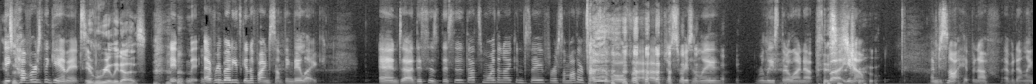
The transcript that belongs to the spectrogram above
it's it a- covers the gamut. it really does it, everybody's going to find something they like. And uh, this is this is that's more than I can say for some other festivals that have just recently released their lineups. This but you know, true. I'm just not hip enough, evidently.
